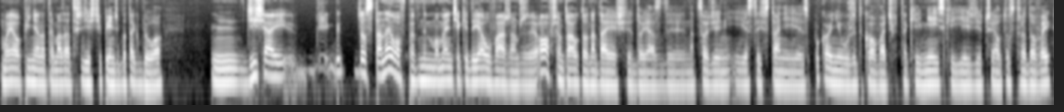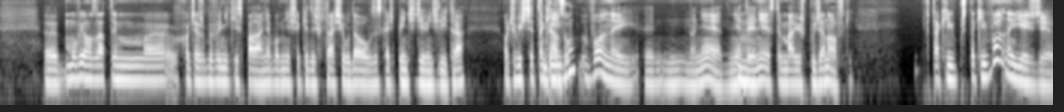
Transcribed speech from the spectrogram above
moja opinia na temat A35, bo tak było. Mm, Dzisiaj jakby dostanęło w pewnym momencie, kiedy ja uważam, że owszem, to auto nadaje się do jazdy na co dzień i jesteś w stanie je spokojnie użytkować w takiej miejskiej jeździe czy autostradowej. E, Mówią za tym e, chociażby wyniki spalania, bo mnie się kiedyś w trasie udało uzyskać 5,9 litra. Oczywiście takiej Gazu? wolnej, e, no nie, nie, to Mm. ja nie jestem Mariusz Pudzianowski. W takiej, przy takiej wolnej jeździe,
